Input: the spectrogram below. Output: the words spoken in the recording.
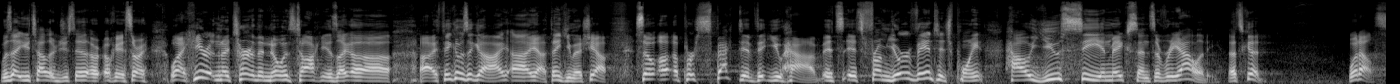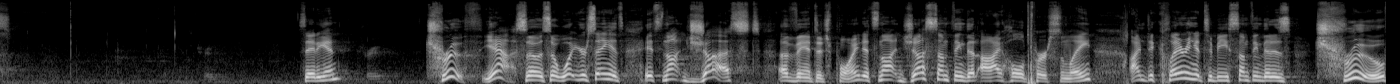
Was that you, Tyler? Did you say that? Or, okay, sorry. Well, I hear it and I turn and then no one's talking. It's like, uh, I think it was a guy. Uh, yeah, thank you, Mitch. Yeah. So a, a, perspective that you have. It's, it's from your vantage point how you see and make sense of reality. That's good. What else? Truth. Say it again truth. Yeah so so what you're saying is it's not just a vantage point. It's not just something that i hold personally. I'm declaring it to be something that is true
